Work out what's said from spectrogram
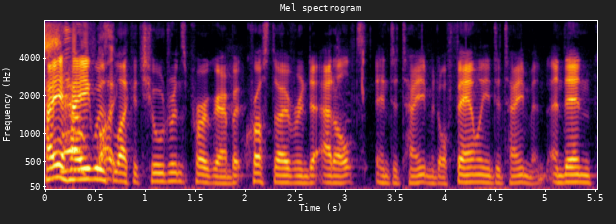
hey hey was like- like a children's program, but crossed over into adult entertainment or family entertainment, and then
